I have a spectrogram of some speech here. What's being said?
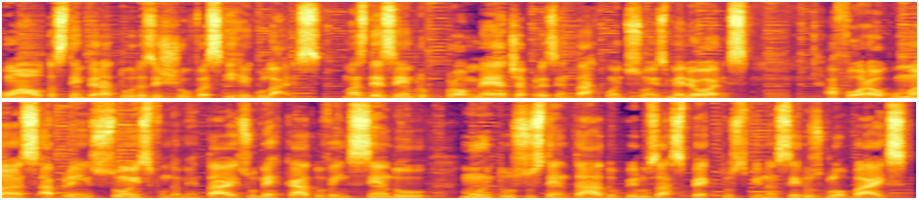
com altas temperaturas e chuvas irregulares, mas dezembro promete apresentar condições melhores. Afora algumas apreensões fundamentais, o mercado vem sendo muito sustentado pelos aspectos financeiros globais.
